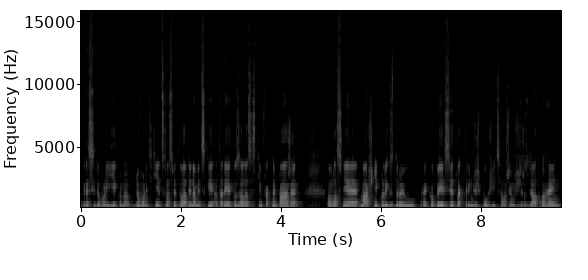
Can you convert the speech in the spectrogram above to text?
kde si dovolí jako na, dovolit ti něco nasvětlovat dynamicky. A tady jako Zelda se s tím fakt nepáře. A vlastně máš několik zdrojů jakoby světla, který můžeš použít, samozřejmě můžeš rozdělat oheň,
